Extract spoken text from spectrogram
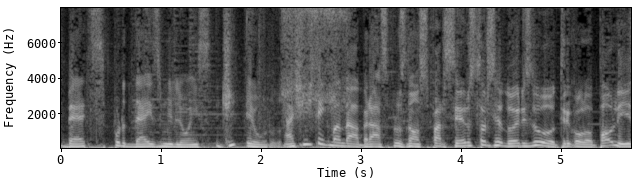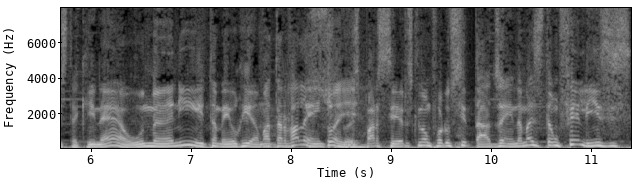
Betts por 10 milhões de euros. A gente tem que mandar abraço para os nossos parceiros torcedores do Tricolor Paulista aqui, né? O Nani e também o Rian Matar Valente. Isso aí. Dois parceiros que não foram citados ainda, mas estão felizes.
